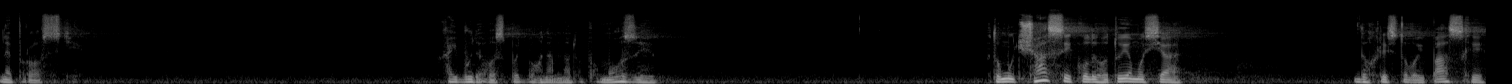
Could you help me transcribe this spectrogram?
непрості. Хай буде Господь Бог нам на допомозі. В тому часі, коли готуємося до Христової Пасхи,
